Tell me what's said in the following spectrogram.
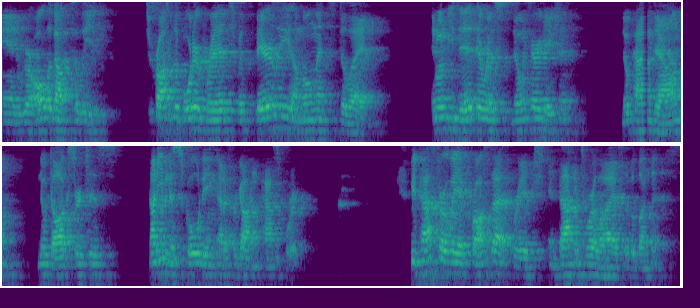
and we were all about to leave to cross the border bridge with barely a moment's delay. And when we did, there was no interrogation, no patting down, no dog searches, not even a scolding at a forgotten passport. We passed our way across that bridge and back into our lives of abundance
